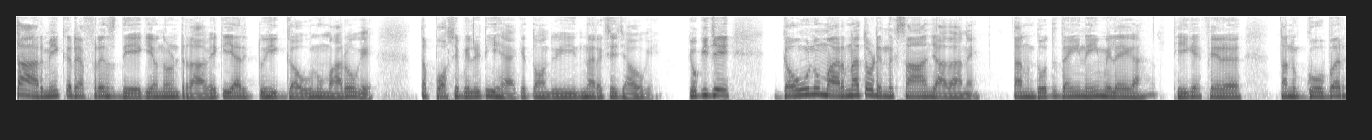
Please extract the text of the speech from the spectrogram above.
ਧਾਰਮਿਕ ਰੈਫਰੈਂਸ ਦੇ ਕੇ ਉਹਨਾਂ ਨੂੰ ਡਰਾਵੇ ਕਿ ਯਾਰ ਤੁਸੀਂ ਗਊ ਨੂੰ ਮਾਰੋਗੇ। ਤਾਂ ਪੋਸਿਬਿਲਿਟੀ ਹੈ ਕਿ ਤੁਸੀਂ ਨਰਕ 'ਚ ਜਾਓਗੇ। ਕਿਉਂਕਿ ਜੇ ਗਊ ਨੂੰ ਮਾਰਨਾ ਤੁਹਾਡੇ ਨੁਕਸਾਨ ਜ਼ਿਆਦਾ ਨੇ, ਤੁਹਾਨੂੰ ਦੁੱਧ ਦਹੀਂ ਨਹੀਂ ਮਿਲੇਗਾ, ਠੀਕ ਹੈ, ਫਿਰ ਤੁਹਾਨੂੰ ਗੋਬਰ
